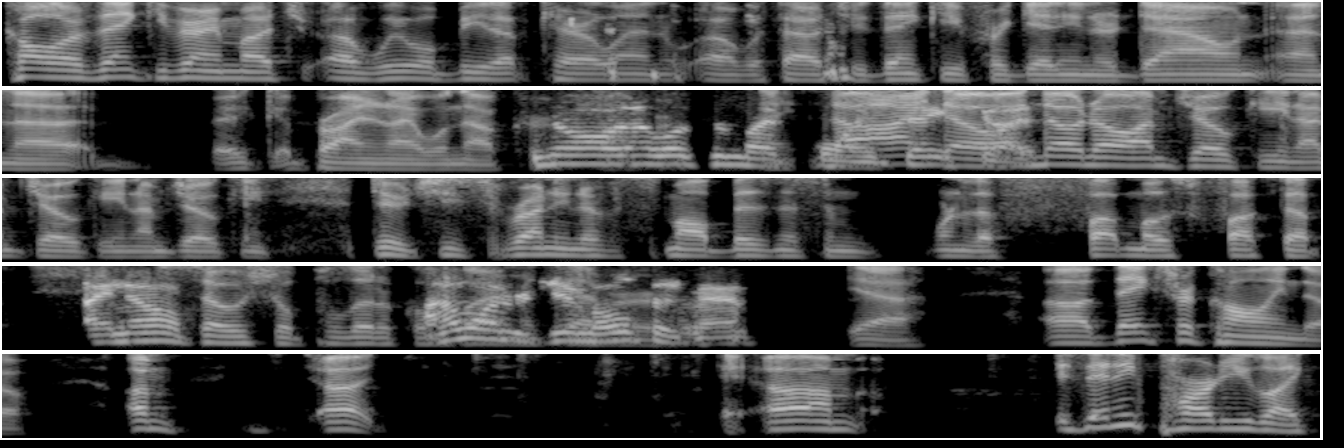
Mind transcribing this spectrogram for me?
caller. Thank you very much. Uh, we will beat up Caroline uh, without you. Thank you for getting her down. And uh, Brian and I will now. no, that wasn't my No, point. I know. guys. No, no, I'm joking. I'm joking. I'm joking, dude. She's running a small business in one of the fu- most fucked up I know. social political. I want a environments ever. open, man. Yeah. Uh, thanks for calling, though. Um, uh, um, is any part of you like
